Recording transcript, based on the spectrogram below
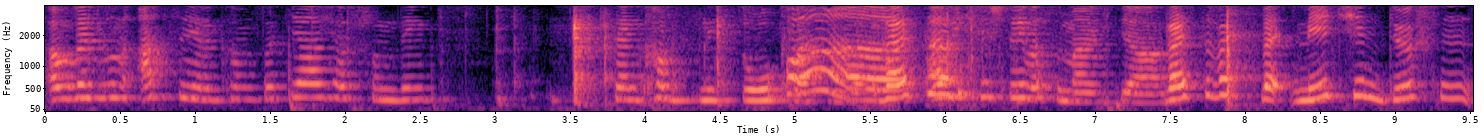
Aber wenn so ein 18-Jähriger kommt und sagt, ja, ich habe schon ein Ding, dann kommt es nicht so krass rüber. Weißt du, was ich verstehe, was du meinst, ja. Weißt du was? Mädchen dürfen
